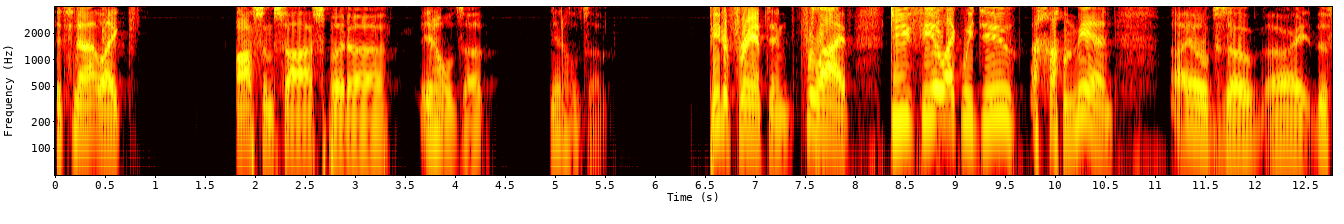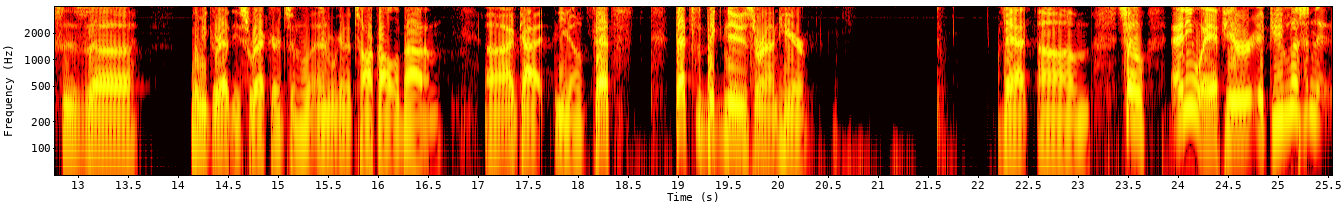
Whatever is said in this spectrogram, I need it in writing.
It's not like awesome sauce, but uh, it holds up. It holds up. Peter Frampton for live. Do you feel like we do? Oh man, I hope so. All right, this is. uh Let me grab these records and and we're gonna talk all about them. Uh, I've got you know that's that's the big news around here. That um. So anyway, if you're if you listen, to,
